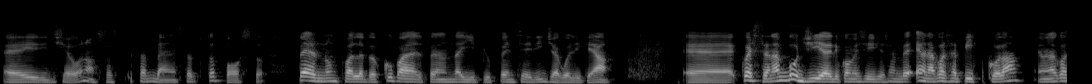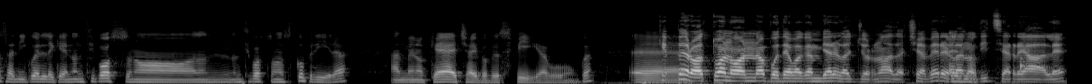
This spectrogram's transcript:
e io gli dicevo no, sta, sta bene, sta tutto a posto, per non farla preoccupare, per non dargli più pensieri di già quelli che ha. Eh, questa è una bugia, di- come si dice sempre, è una cosa piccola, è una cosa di quelle che non si possono, non, non si possono scoprire, almeno che c'hai proprio sfiga comunque. Che Eh, però a tua nonna poteva cambiare la giornata, cioè avere la Esatto. notizia reale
